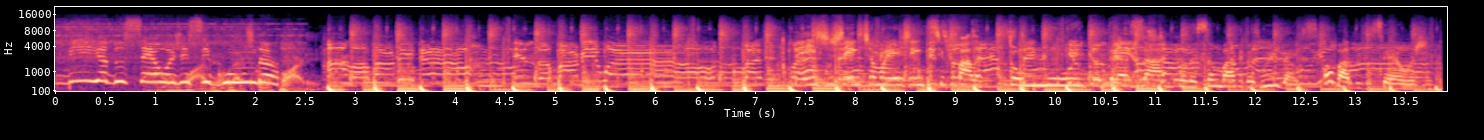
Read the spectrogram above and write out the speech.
Bia do céu, hoje é segunda. Beijo, é gente. Amanhã a gente se fala. Tô muito atrasada. Coleção Barbie 2010. Qual Barbie você é hoje?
